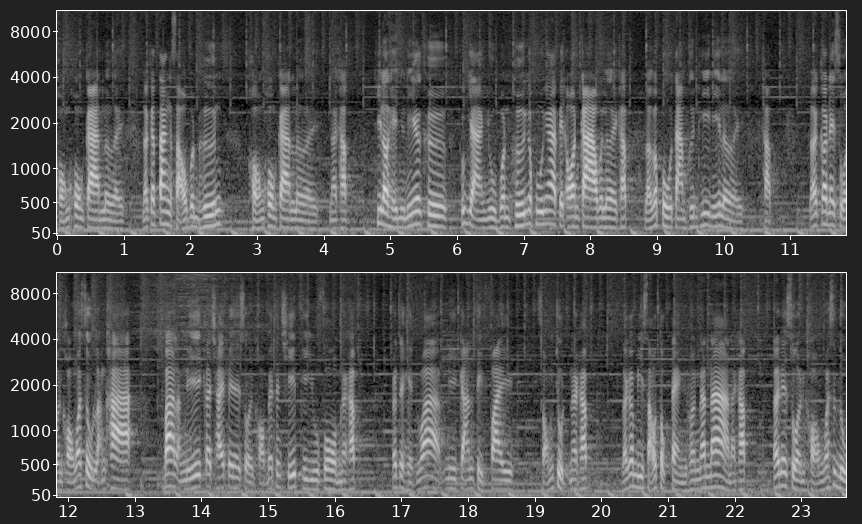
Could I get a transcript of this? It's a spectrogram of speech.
ของโครงการเลย แล้วก็ตั้งเสาบนพื้นของโครงการเลยนะครับที่เราเห็นอยู่นี้ก็คือทุกอย่างอยู่บนพื้นก็พูดง่ายเป็นออนกาวไปเลยครับเราก็ปูตามพื้นที่นี้เลยครับ แล้วก็ในส่วนของวัสดุหลังคา บ้านหลังนี้ก็ใช้เป็นในส่วนของ Metal Sheet PU Foam นะครับก็จะเห็นว่ามีการติดไฟ 2 จุดนะครับแล้วก็มีเสาตกแต่งอยู่ทางด้านหน้านะครับและในส่วนของวัสดุ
